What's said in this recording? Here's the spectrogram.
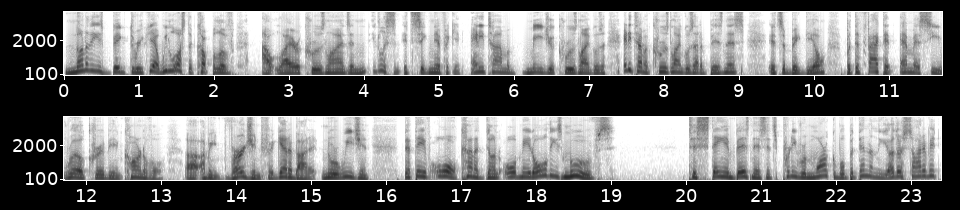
None of these big three. Yeah, we lost a couple of outlier cruise lines, and listen, it's significant. Anytime a major cruise line goes, anytime a cruise line goes out of business, it's a big deal. But the fact that MSC, Royal Caribbean, Carnival, uh, I mean Virgin, forget about it, Norwegian, that they've all kind of done, all made all these moves to stay in business, it's pretty remarkable. But then on the other side of it,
